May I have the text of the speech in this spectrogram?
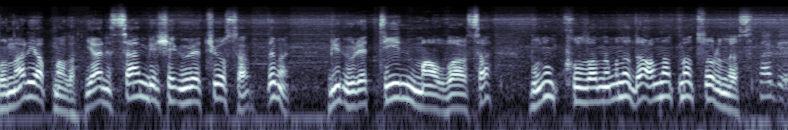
Bunlar yapmalı. Yani sen bir şey üretiyorsan değil mi? Bir ürettiğin mal varsa bunun kullanımını da anlatmak zorundasın. Tabii.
